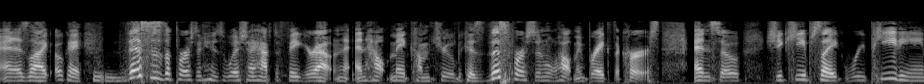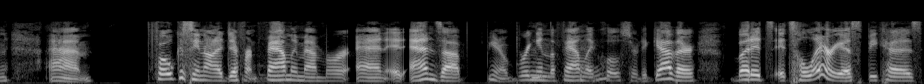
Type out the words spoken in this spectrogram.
and is like, okay, Mm. this is the person whose wish I have to figure out and, and help make come true because this person will help me break the curse. And so she keeps like repeating, um, focusing on a different family member and it ends up, you know, bringing the family Okay. closer together. But it's, it's hilarious because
